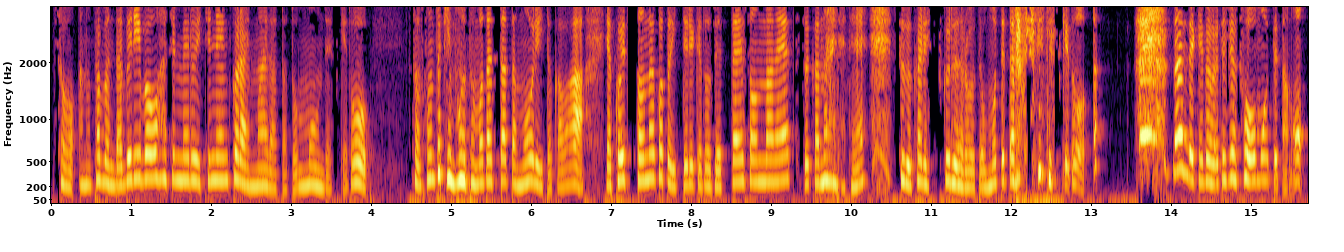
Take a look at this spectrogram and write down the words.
そう、あの多分ダベリバを始める1年くらい前だったと思うんですけど、そう、その時も友達だったモーリーとかは、いや、こいつそんなこと言ってるけど、絶対そんなね、続かないでね、すぐ彼氏作るだろうと思ってたらしいんですけど、なんだけど、私はそう思ってたの。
